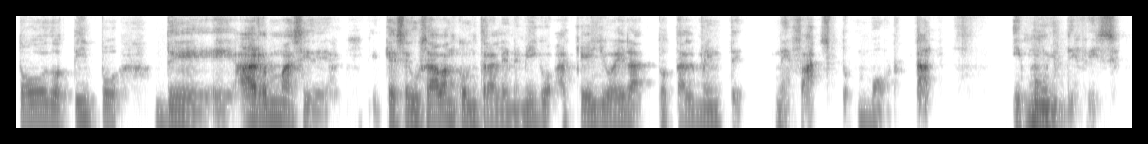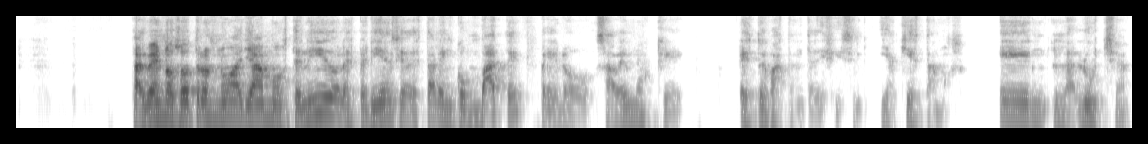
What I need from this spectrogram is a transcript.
todo tipo de eh, armas y de que se usaban contra el enemigo, aquello era totalmente nefasto, mortal y muy difícil. Tal vez nosotros no hayamos tenido la experiencia de estar en combate, pero sabemos que esto es bastante difícil. Y aquí estamos, en la lucha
